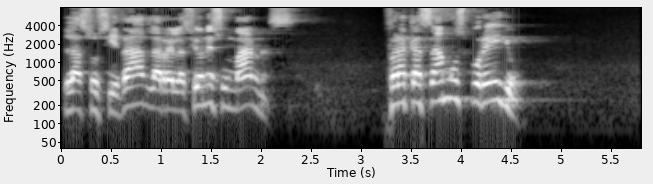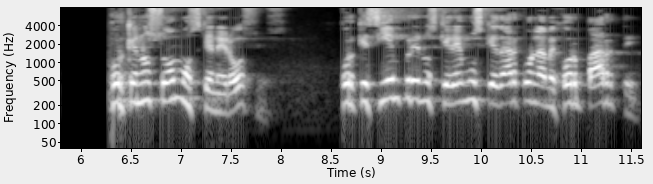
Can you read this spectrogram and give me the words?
La sociedad, las relaciones humanas. Fracasamos por ello. Porque no somos generosos. Porque siempre nos queremos quedar con la mejor parte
